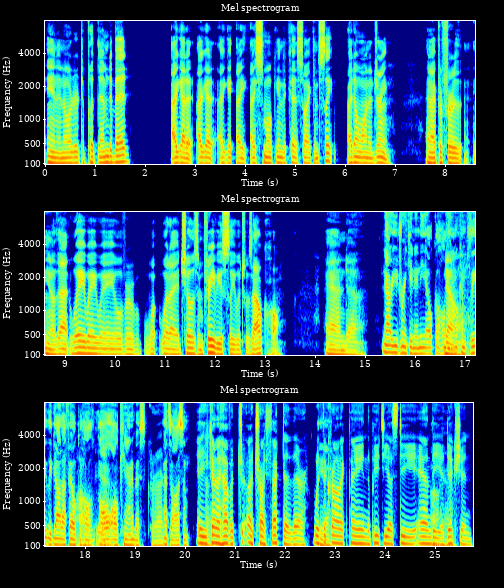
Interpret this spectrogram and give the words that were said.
And in order to put them to bed, I gotta, I gotta, I get, I, I smoke indica so I can sleep. I don't want to dream and I prefer you know that way way way over what what I had chosen previously, which was alcohol. And uh, Now, are you drinking any alcohol? No. now? completely got off alcohol, yeah. all, all cannabis. Correct. That's awesome. yeah you kind of have a, tr- a trifecta there with the chronic pain the ptsd and the addiction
